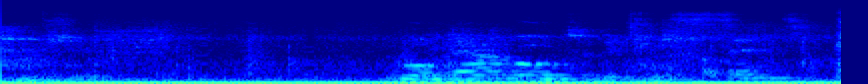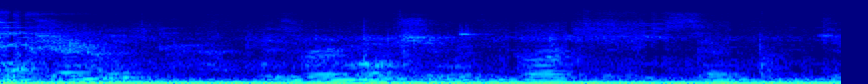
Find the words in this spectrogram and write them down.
appreciate it. We will now move to the consent agenda. Is there a motion with regard to the consent agenda?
